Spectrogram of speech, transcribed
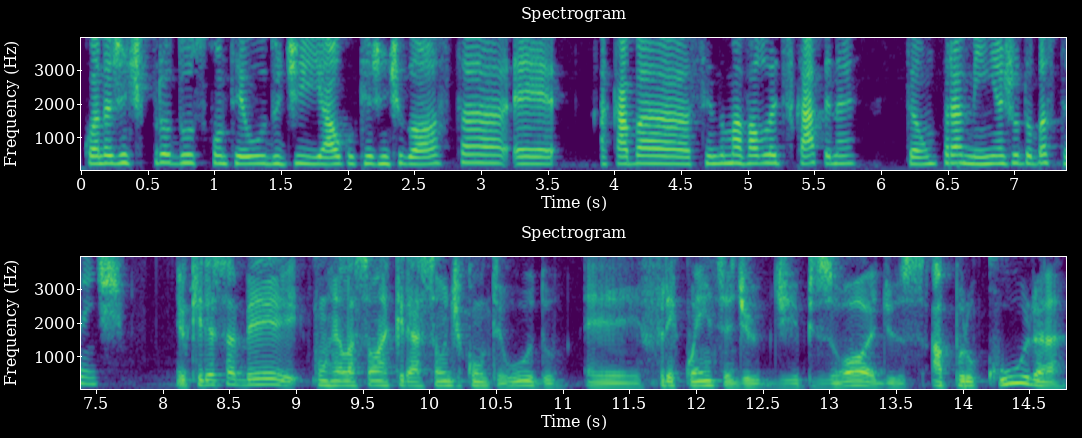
quando a gente produz conteúdo de algo que a gente gosta, é, acaba sendo uma válvula de escape, né? Então, para mim, ajudou bastante. Eu queria saber, com relação à criação de conteúdo, é, frequência de, de, episódios, a procura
